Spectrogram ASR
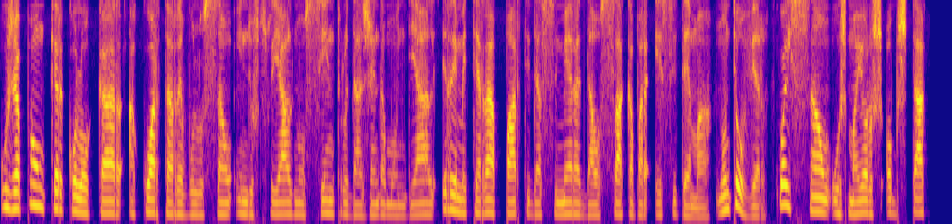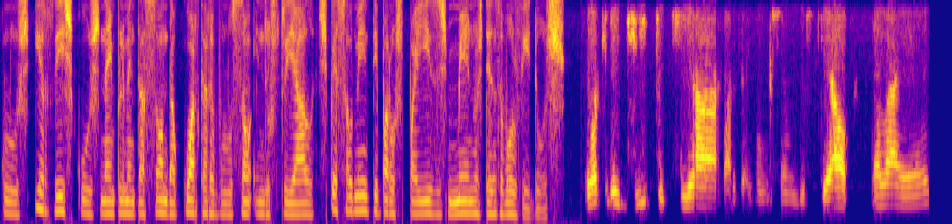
O Japão quer colocar a quarta revolução industrial no centro da agenda mundial e remeterá parte da cimeira da Osaka para esse tema. Não te ver, quais são os maiores obstáculos e riscos na implementação da quarta revolução industrial, especialmente para os países menos desenvolvidos? Eu acredito que a quarta revolução industrial ela é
